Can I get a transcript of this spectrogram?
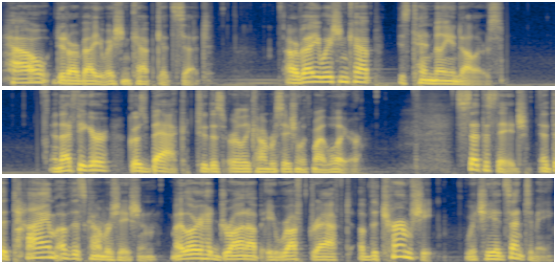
How did our valuation cap get set? Our valuation cap is $10 million. And that figure goes back to this early conversation with my lawyer. Set the stage. At the time of this conversation, my lawyer had drawn up a rough draft of the term sheet which he had sent to me.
